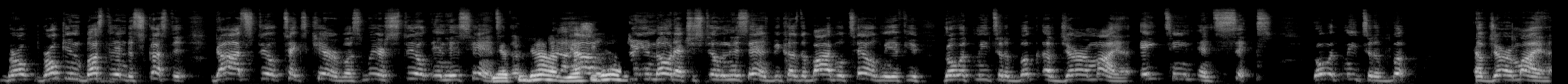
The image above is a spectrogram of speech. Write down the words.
broke, broken, busted, and disgusted, God still takes care of us. We are still in His hands. Yes, he does. Now, Yes, he does. do you know that you're still in His hands? Because the Bible tells me. If you go with me to the book of Jeremiah, 18 and 6. Go with me to the book of Jeremiah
